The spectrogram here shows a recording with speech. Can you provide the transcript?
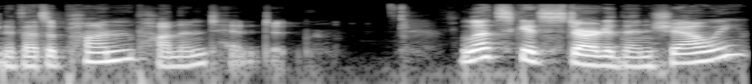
And if that's a pun, pun intended. Let's get started then, shall we?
